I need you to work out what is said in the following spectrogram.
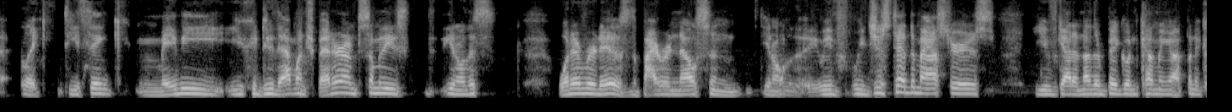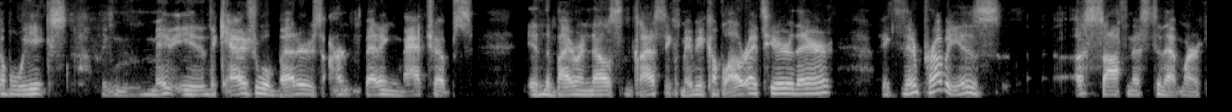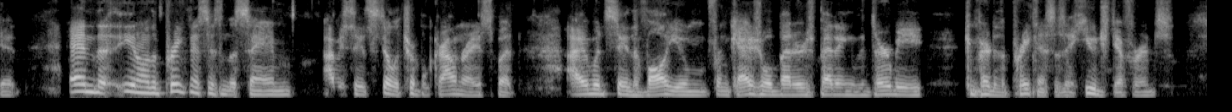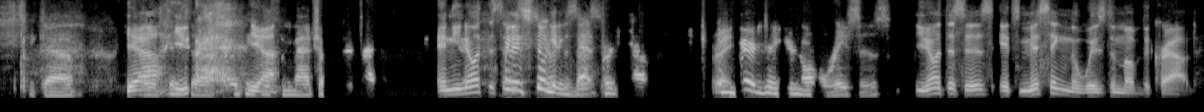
uh, like, do you think maybe you could do that much better on some of these, you know, this whatever it is, the Byron Nelson, you know, we've we just had the Masters. You've got another big one coming up in a couple weeks. Maybe the casual bettors aren't betting matchups in the Byron Nelson Classic. Maybe a couple outrights here or there. like there probably is a softness to that market, and the you know the Preakness isn't the same. Obviously, it's still a triple crown race, but I would say the volume from casual bettors betting the Derby compared to the Preakness is a huge difference. Like, uh, Yeah, you- uh, yeah. matchup. and you know what this I mean, is? it's still You know getting bet pretty Right. compared to your normal races. You know what this is? It's missing the wisdom of the crowd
